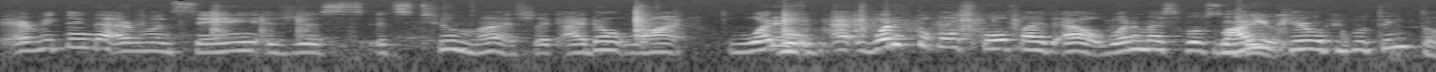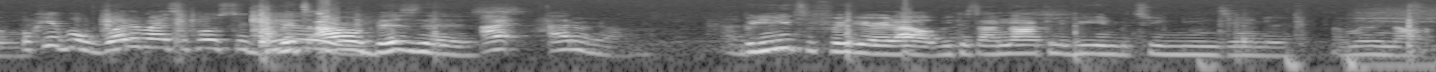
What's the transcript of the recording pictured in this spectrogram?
everything that everyone's saying is just it's too much. Like I don't want. What if uh, what if the whole school finds out? What am I supposed to do? Why do? do you care what people think though? Okay, but what am I supposed to do? It's our business. I I don't know. But you need to figure it out because I'm not gonna be in between you and Xander. I'm really not.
